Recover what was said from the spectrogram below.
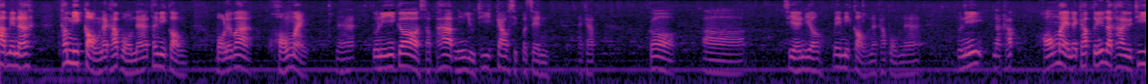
าพเนี่ยนะถ้ามีกล่องนะครับผมนะถ้ามีกล่องบอกเลยว่าของใหม่นะฮะตัวนี้ก็สภาพนี้อยู่ที่ 90%นะครับก็เสียงเดียวไม่มีกล่องนะครับผมนะฮะตัวนี้นะครับ ของใหม่นะครับ ตัวนี้ราคาอยู่ที่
